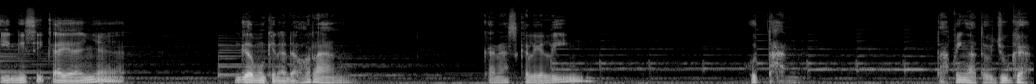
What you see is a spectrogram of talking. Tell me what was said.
ini sih kayaknya nggak mungkin ada orang karena sekeliling hutan tapi nggak tahu juga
